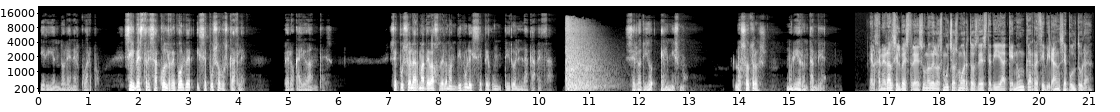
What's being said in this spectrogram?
hiriéndole en el cuerpo. Silvestre sacó el revólver y se puso a buscarle, pero cayó antes. Se puso el arma debajo de la mandíbula y se pegó un tiro en la cabeza. Se lo dio él mismo. Los otros murieron también. El general Silvestre es uno de los muchos muertos de este día que nunca recibirán sepultura.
